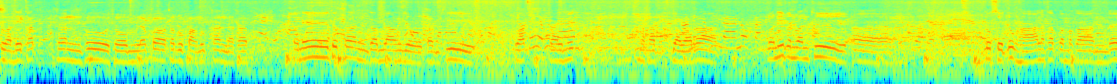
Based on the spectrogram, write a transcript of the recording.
สวัสดีครับท่านผู้ชมแล้วก็ท่านผู้ฟังทุกท่านนะครับ ตอนนี้ทุกท่านกำลังอยู่กันที่วัดไตรมิตรนะครับเยาวราช ตอนนี้เป็นวันที่เอ่อลูกศิษย์ลูกหานะครับ กรรมการได้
